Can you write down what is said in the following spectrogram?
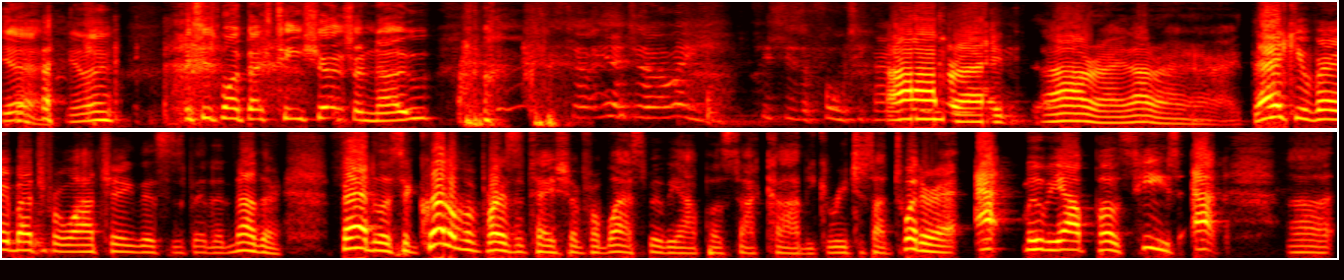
Yeah, you know, this is my best T-shirt, so no. So, yeah, do you know what I mean? This is a forty pound. All right. All right. All right. All right. Thank you very much for watching. This has been another fabulous, incredible presentation from lastmovieoutpost.com. You can reach us on Twitter at, at Movie Outpost. He's at uh,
